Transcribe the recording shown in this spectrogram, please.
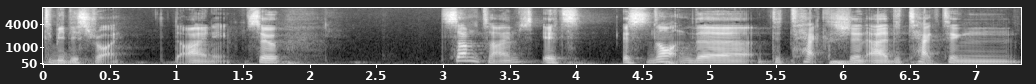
to be destroyed, the RNA. So sometimes it's it's not the detection uh, detecting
